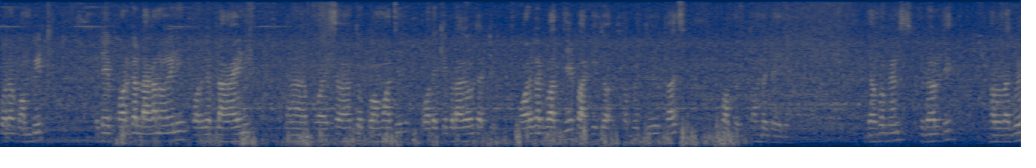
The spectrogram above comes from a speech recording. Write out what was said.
করা কমপ্লিট এটাই ফরগার লাগানো হয়নি ফরগার লাগায়নি পয়সা হয়তো কম আছে, পরে খেপে লাগাবো তার ফরগার বাদ দিয়ে বাকি যাবতীয় কাজ কমপ্লিট কমপ্লিট হয়ে যায় দেখো ফ্রেন্ডস টোটালটি ভালো লাগবে।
